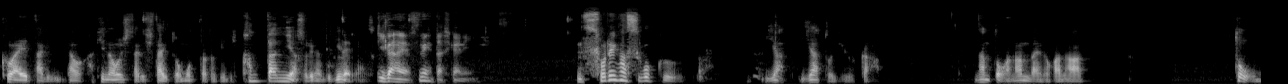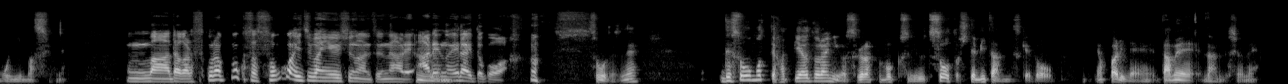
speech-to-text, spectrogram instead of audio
加えたり、書き直したりしたいと思った時に簡単にはそれができないじゃないですか。いかないですね、確かに。それがすごく嫌、嫌というか、なんとかなんないのかな、と思いますよね。うんまあ、だからスクラップボックスはそこが一番優秀なんですよね、あれ。うんあれの偉いとこは。そうですね。で、そう思って Happy Outlining を Scrapbox に移そうとしてみたんですけど、やっぱりね、ダメなんですよね。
